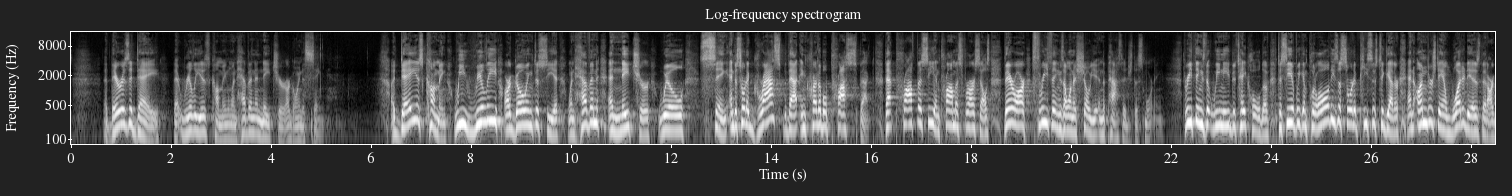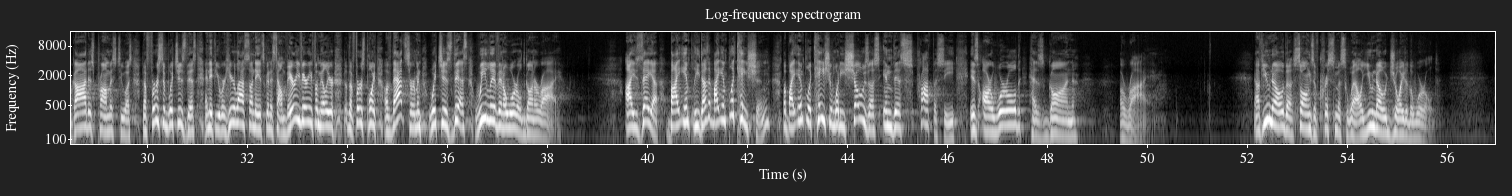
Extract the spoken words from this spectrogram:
that there is a day that really is coming when heaven and nature are going to sing. A day is coming, we really are going to see it when heaven and nature will sing. And to sort of grasp that incredible prospect, that prophecy and promise for ourselves, there are three things I want to show you in the passage this morning. Three things that we need to take hold of to see if we can put all these assorted pieces together and understand what it is that our God has promised to us. The first of which is this, and if you were here last Sunday, it's going to sound very, very familiar to the first point of that sermon, which is this we live in a world gone awry. Isaiah, by impl- he does it by implication, but by implication, what he shows us in this prophecy is our world has gone awry. Now, if you know the songs of Christmas well, you know Joy to the World.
